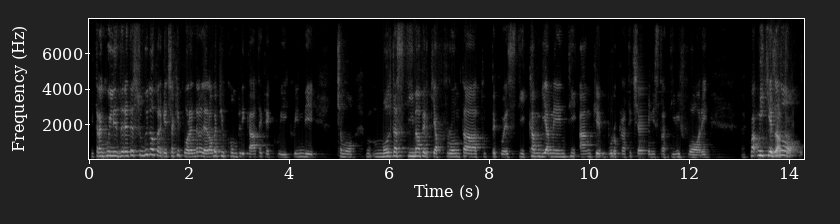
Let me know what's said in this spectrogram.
vi tranquillizzerete subito perché c'è chi può rendere le robe più complicate che qui, quindi diciamo, molta stima per chi affronta tutti questi cambiamenti anche burocratici e amministrativi fuori. Qua mi chiedono esatto.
